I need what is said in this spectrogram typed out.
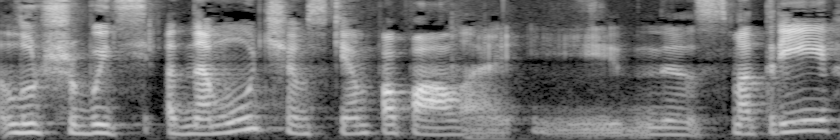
лучше быть одному, чем с кем попало. И э, смотри,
